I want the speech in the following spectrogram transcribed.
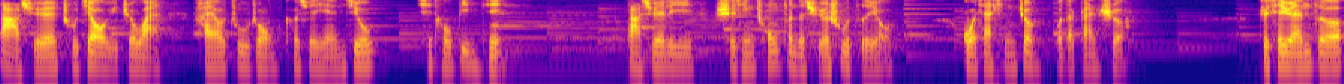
大学除教育之外，还要注重科学研究，齐头并进。大学里实行充分的学术自由，国家行政不得干涉。这些原则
